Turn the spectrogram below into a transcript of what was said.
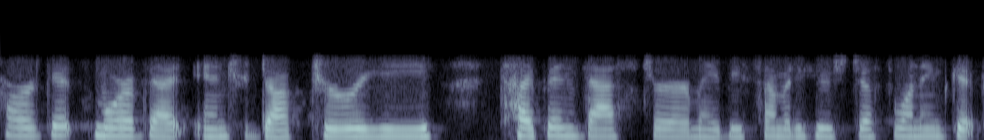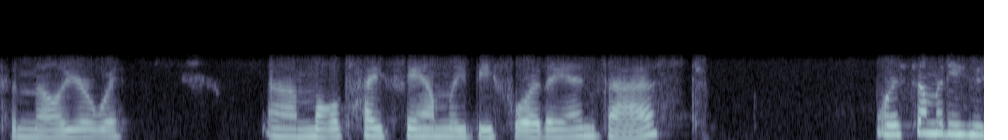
targets more of that introductory type investor, maybe somebody who's just wanting to get familiar with uh, multifamily before they invest, or somebody who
